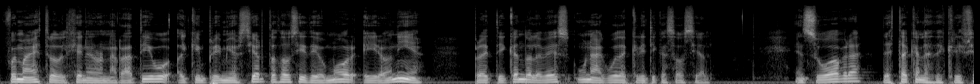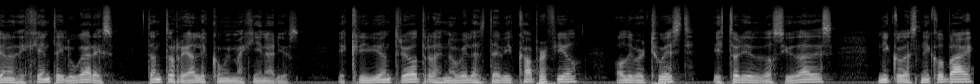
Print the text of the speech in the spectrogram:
Fue maestro del género narrativo al que imprimió ciertas dosis de humor e ironía, practicando a la vez una aguda crítica social. En su obra destacan las descripciones de gente y lugares, tanto reales como imaginarios. Escribió entre otras las novelas David Copperfield, Oliver Twist, Historia de dos ciudades, Nicholas Nickleby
